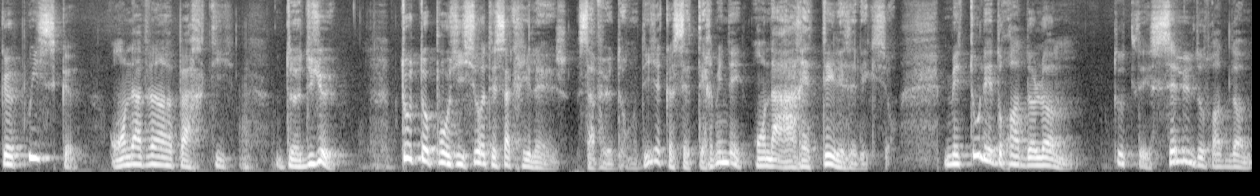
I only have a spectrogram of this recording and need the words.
que puisque on avait un parti de Dieu, toute opposition était sacrilège. Ça veut donc dire que c'est terminé. On a arrêté les élections. Mais tous les droits de l'homme, toutes les cellules de droits de l'homme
